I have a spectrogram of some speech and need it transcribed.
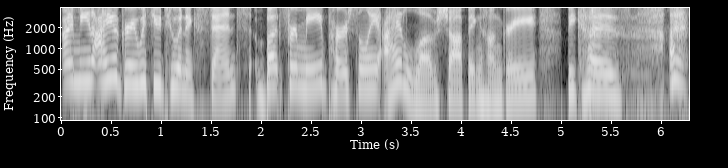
I mean, I agree with you to an extent, but for me personally, I love shopping hungry because I,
